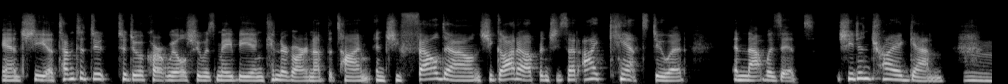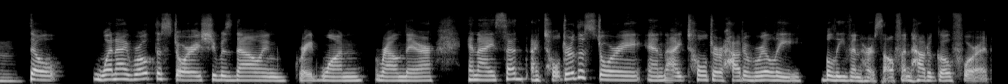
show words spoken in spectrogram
and she attempted to, to do a cartwheel. She was maybe in kindergarten at the time, and she fell down. She got up and she said, "I can't do it," and that was it. She didn't try again. Mm. So when I wrote the story, she was now in grade one around there. And I said, I told her the story and I told her how to really believe in herself and how to go for it.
